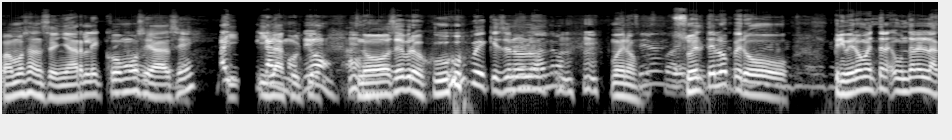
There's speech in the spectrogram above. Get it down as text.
vamos a enseñarle cómo se hace y, la cultura. No se preocupe, que eso no lo... Bueno, suéltelo, pero primero húndale la,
